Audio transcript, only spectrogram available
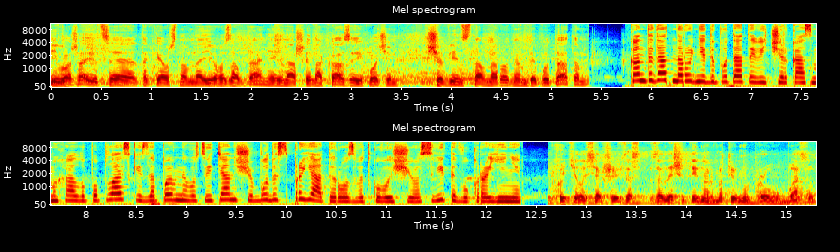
І вважаю, це таке основне його завдання і наші накази. І хочемо, щоб він став народним депутатом. Кандидат народні депутати від Черкас Михайло Поплавський запевнив освітян, що буде сприяти розвитку вищої освіти в Україні. Хотілося б щось залишити нормативну правову базу,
